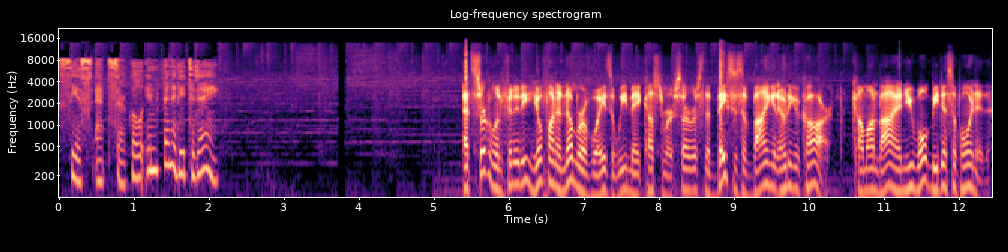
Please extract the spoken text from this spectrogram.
See us at Circle Infiniti today. At Circle Infiniti, you'll find a number of ways that we make customer service the basis of buying and owning a car. Come on by and you won't be disappointed.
